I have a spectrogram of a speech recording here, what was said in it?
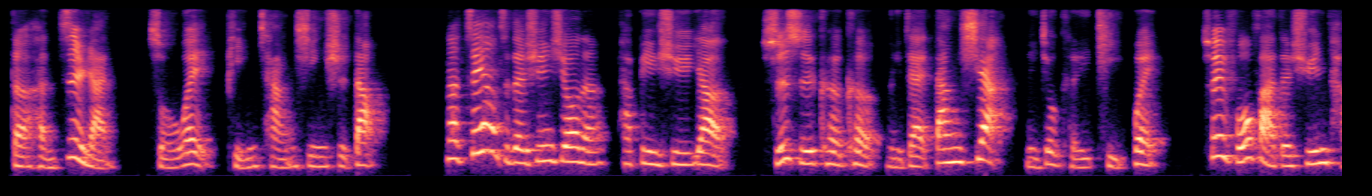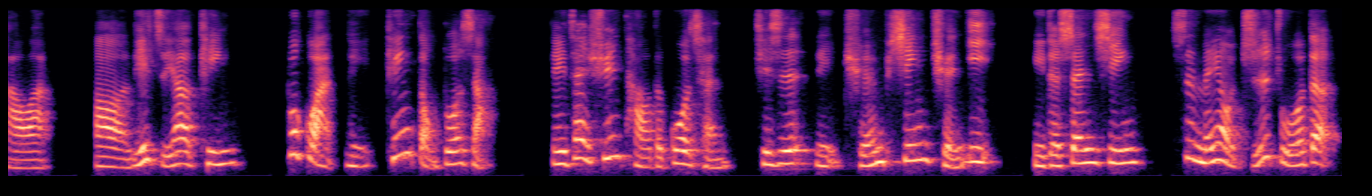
的很自然。所谓平常心是道。那这样子的熏修呢，它必须要时时刻刻你在当下，你就可以体会。所以佛法的熏陶啊，啊、你只要听，不管你听懂多少，你在熏陶的过程，其实你全心全意，你的身心是没有执着的，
